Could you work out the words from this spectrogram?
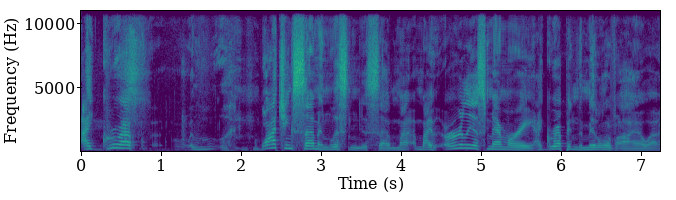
I grew up watching some and listening to some. My, my earliest memory, I grew up in the middle of Iowa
